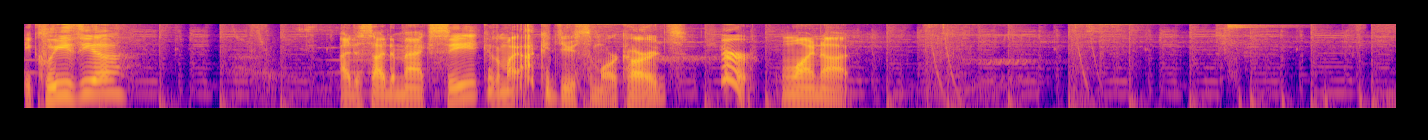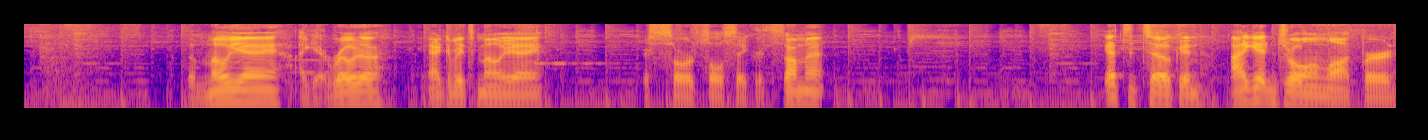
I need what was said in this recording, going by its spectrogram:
Ecclesia. I decide to max C because I'm like, I could use some more cards. Sure, why not? The Mo Ye, I get Rhoda. He activates Mo Ye. There's Sword Soul Sacred Summit. Gets a token. I get Droll and Lockbird.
